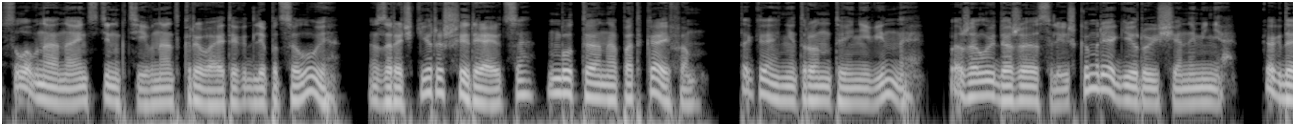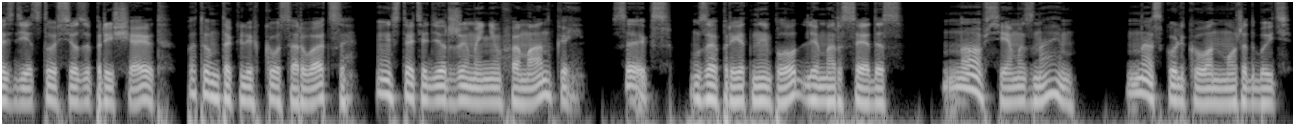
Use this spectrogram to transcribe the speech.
словно она инстинктивно открывает их для поцелуя. Зрачки расширяются, будто она под кайфом. Такая нетронутая и невинная, пожалуй, даже слишком реагирующая на меня. Когда с детства все запрещают, потом так легко сорваться и стать одержимой нимфоманкой. Секс — запретный плод для Мерседес. Но все мы знаем, насколько он может быть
